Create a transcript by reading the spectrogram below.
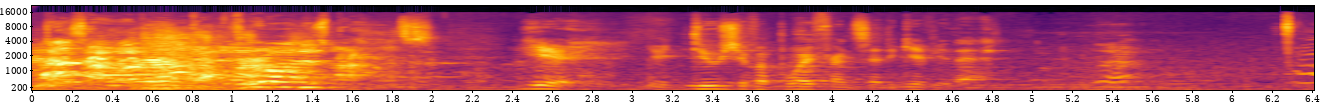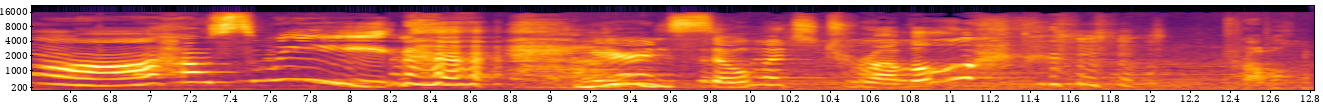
Knife. The guard does, however, come through on his promise. Here, your douche of a boyfriend said to give you that. Aw, how sweet. You're in so much trouble. Trouble?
